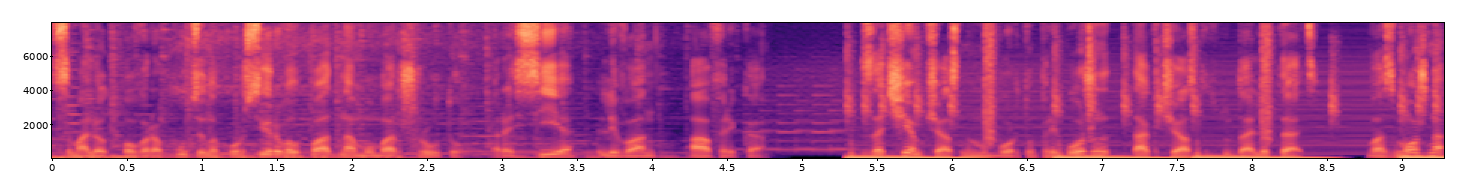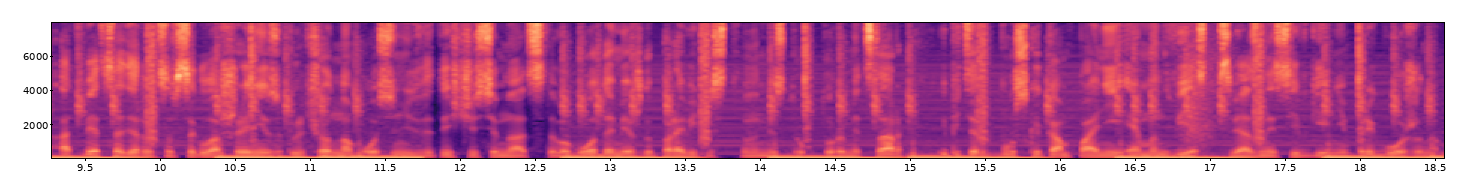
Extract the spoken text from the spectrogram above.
самолет повара Путина курсировал по одному маршруту – Россия, Ливан, Африка. Зачем частному борту Пригожина так часто туда летать? Возможно, ответ содержится в соглашении, заключенном осенью 2017 года между правительственными структурами ЦАР и петербургской компанией «М-Инвест», связанной с Евгением Пригожиным.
